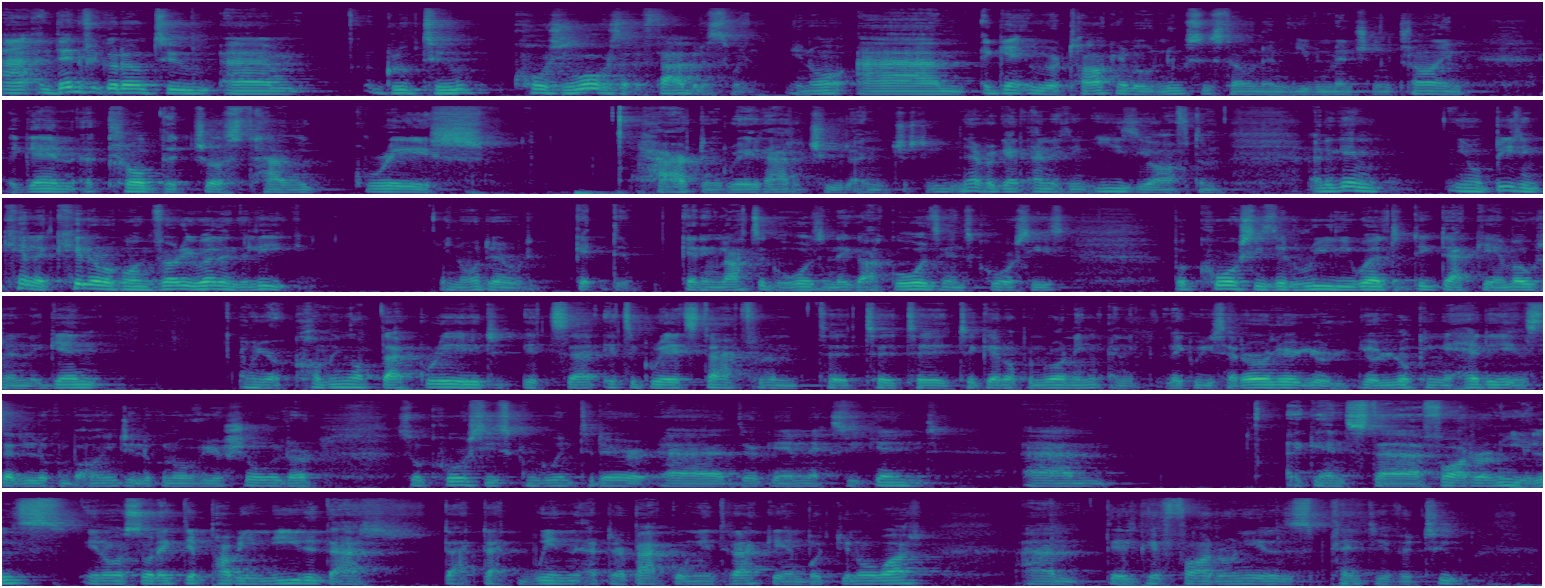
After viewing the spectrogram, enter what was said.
Uh, and then if we go down to um, Group Two, Courcey Rovers had a fabulous win. You know, um, again we were talking about Newcestown and even mentioning Cloyne again, a club that just have a great heart and great attitude, and just you never get anything easy off them. And again, you know, beating Killeagh, Killeagh were going very well in the league. You know, they were get, getting lots of goals, and they got goals against Courcey's. But Courcey's did really well to dig that game out. And again, when you're coming up that grade, it's a, it's a great start for them to, to, to, to get up and running. And like we said earlier, you're you're looking ahead of you instead of looking behind you, looking over your shoulder. So Courcey's can go into their uh, their game next weekend. Um, against uh, Father O'Neill's, you know, so like they probably needed that that that win at their back going into that game. But you know what? Um, they'll give Father O'Neill's plenty of it too.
